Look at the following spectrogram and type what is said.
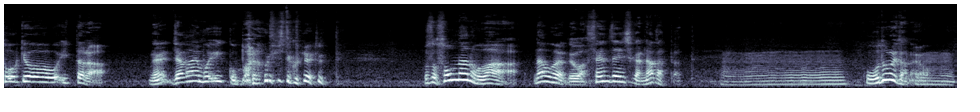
東京行ったらねじゃがいも1個バラ売りしてくれるって。そうそんなのは名古屋では戦前しかなかったって。うん驚いたのよ、うん。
